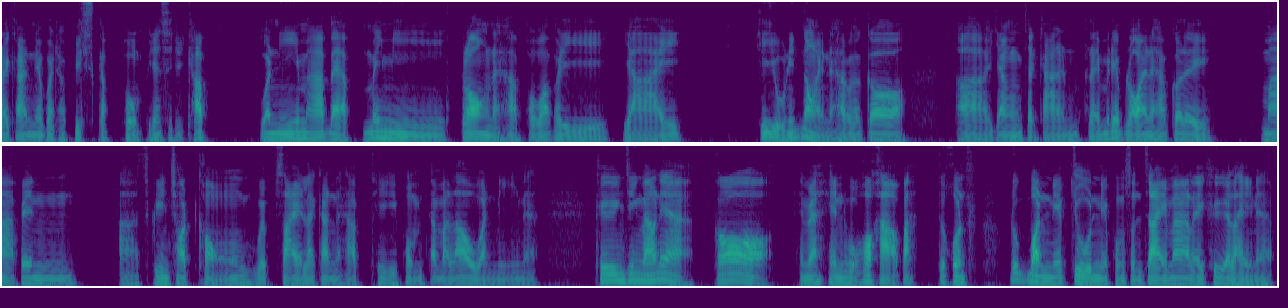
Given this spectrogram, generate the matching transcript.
รายการ NY Topics กับผมพิธันสถิตครับ วันนี้มาแบบไม่มีกล้องนะครับ เพราะว่าพอดีย้ายที่อยู่นิดหน่อยนะครับ แล้วก็ยังจัดการอะไรไม่เรียบร้อยนะครับ ก็เลยมาเป็น สกรีนช็อตของเว็บไซต์แล้วกันนะครับ ที่ผมจะมาเล่าวันนี้นะ คือจริงๆแล้วเนี่ยก็เห็นไหมเห็นหัวข้อข่าวปะทุกคนลูกบอลเนปจูนเนี่ยผมสนใจมากเลยคืออะไรนะครับ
